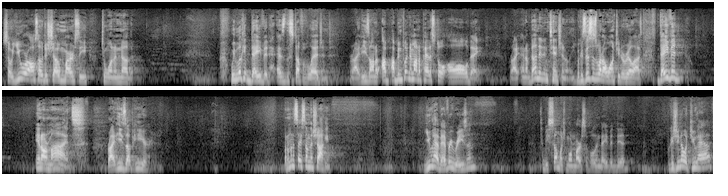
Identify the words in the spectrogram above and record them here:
so you are also to show mercy to one another we look at David as the stuff of legend, right? He's on a, I've, I've been putting him on a pedestal all day, right? And I've done it intentionally because this is what I want you to realize. David, in our minds, right? He's up here. But I'm going to say something shocking. You have every reason to be so much more merciful than David did. Because you know what you have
